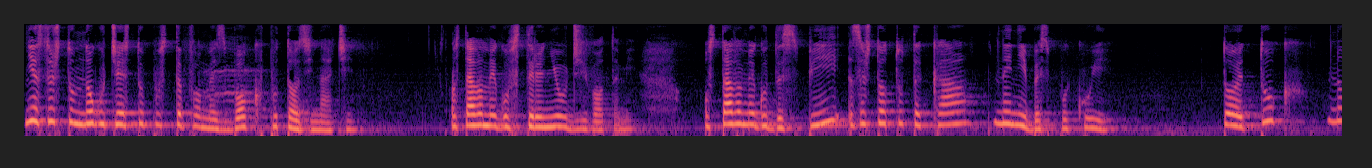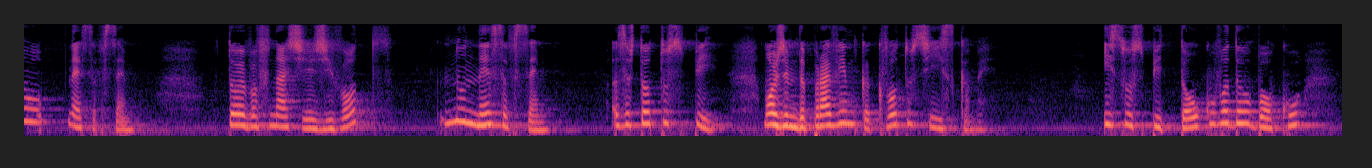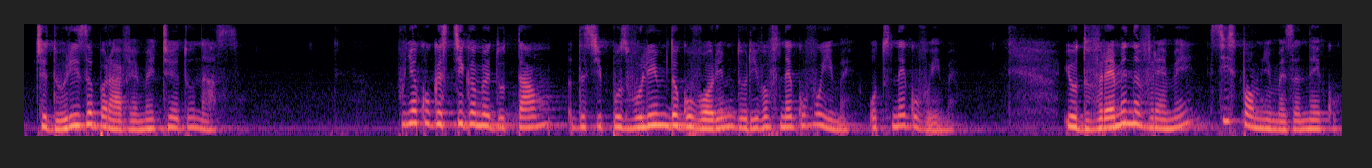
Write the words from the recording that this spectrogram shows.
Ние също много често постъпваме с Бог по този начин. Оставаме го в страни от живота ми. Оставаме го да спи, защото така не ни безпокои. Той е тук, но не съвсем. Той е в нашия живот, но не съвсем. Защото спи. Можем да правим каквото си искаме. Исус спи толкова дълбоко, че дори забравяме, че е до нас. Понякога стигаме до там да си позволим да говорим дори в Негово име, от Негово име. И от време на време си спомняме за Него.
